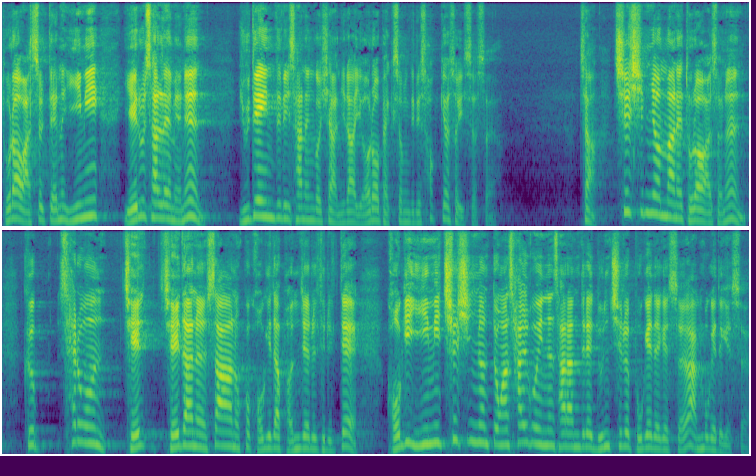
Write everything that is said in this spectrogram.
돌아왔을 때는 이미 예루살렘에는 유대인들이 사는 것이 아니라 여러 백성들이 섞여서 있었어요. 자, 70년 만에 돌아와서는 그 새로운 재, 재단을 쌓아놓고 거기다 번제를 드릴 때 거기 이미 70년 동안 살고 있는 사람들의 눈치를 보게 되겠어요? 안 보게 되겠어요?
